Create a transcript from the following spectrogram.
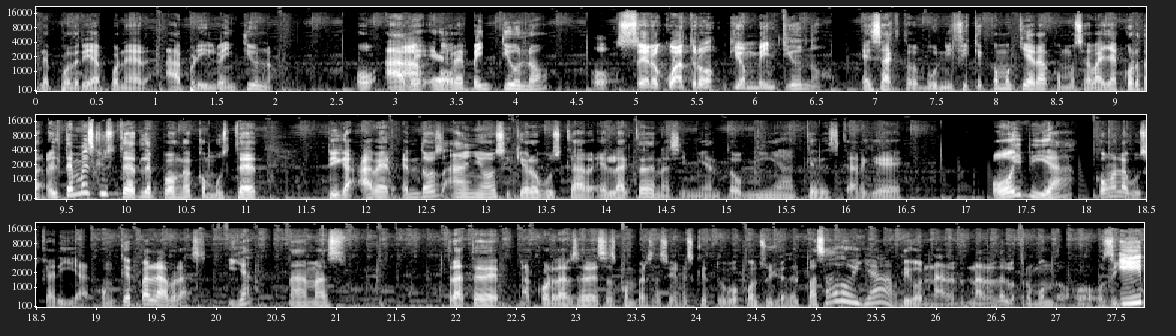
le podría poner abril 21 o Ah, ABR 21. O 04-21. Exacto, bonifique como quiera, como se vaya a acordar. El tema es que usted le ponga como usted diga, a ver, en dos años, si quiero buscar el acta de nacimiento mía que descargué hoy día, ¿cómo la buscaría? ¿Con qué palabras? Y ya, nada más trate de acordarse de esas conversaciones que tuvo con su yo del pasado y ya. Digo, nada, nada del otro mundo. O, o sí. Y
